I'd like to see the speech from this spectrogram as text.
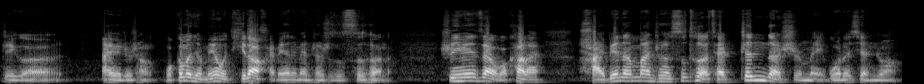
这个《爱乐之城》，我根本就没有提到《海边的曼彻斯特》呢？是因为在我看来，《海边的曼彻斯特》才真的是美国的现状，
